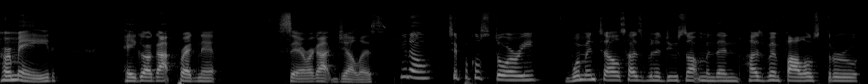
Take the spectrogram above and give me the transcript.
her maid. Hagar got pregnant. Sarah got jealous. You know, typical story. Woman tells husband to do something and then husband follows through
